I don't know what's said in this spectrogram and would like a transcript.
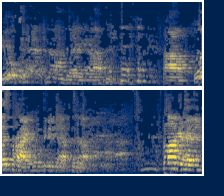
you also have no, I'm joking. Um, let's pray. We'll finish up tonight. Father Heaven,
